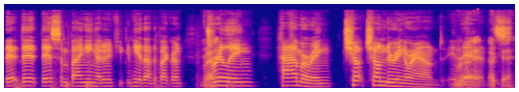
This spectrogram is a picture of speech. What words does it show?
There, there, there's some banging. I don't know if you can hear that in the background. Right. Drilling, hammering, ch- chundering around in there. Right, This- okay.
